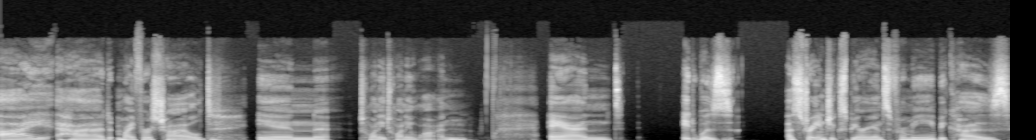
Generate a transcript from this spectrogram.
I had my first child in 2021. And it was a strange experience for me because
